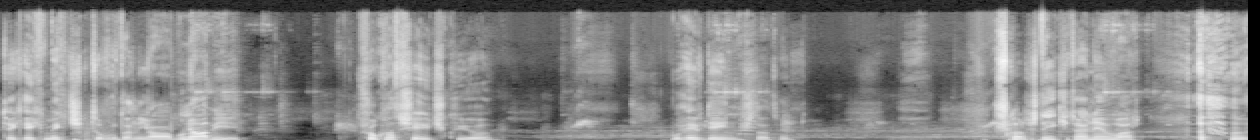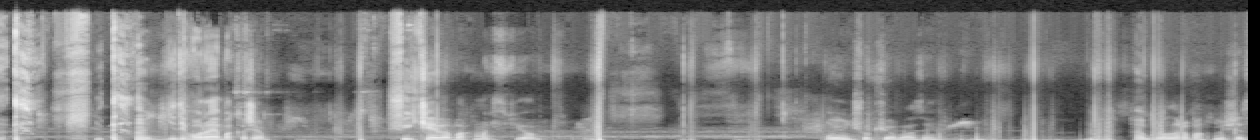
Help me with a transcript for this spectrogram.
Tek ekmek çıktı buradan ya. Bu ne abi? Çok az şey çıkıyor. Bu ev değilmiş zaten. Şu karşıda iki tane ev var. Gidip oraya bakacağım. Şu iki eve bakmak istiyorum. Oyun çöküyor bazen. Ha buralara bakmışız.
